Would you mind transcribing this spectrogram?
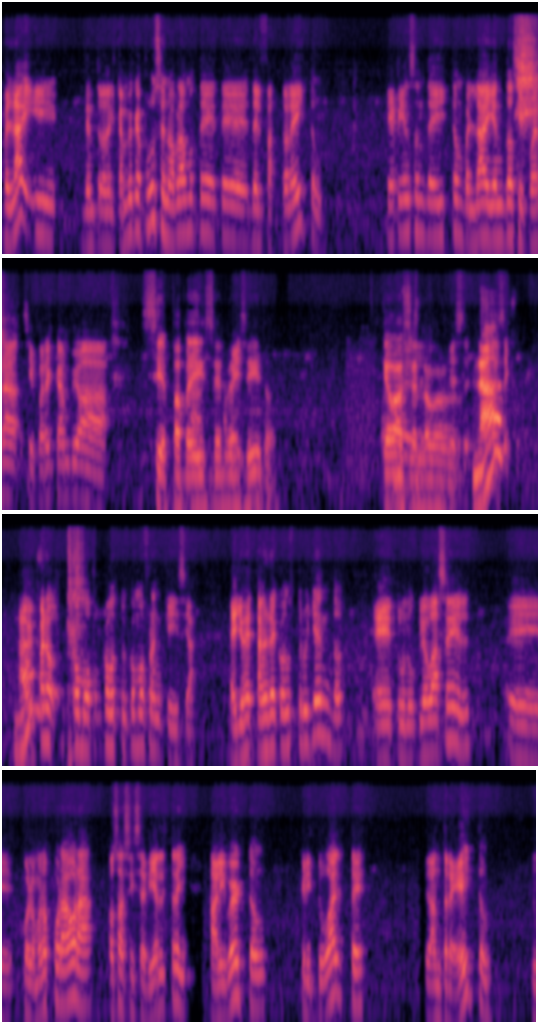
¿verdad? Y dentro del cambio que puse, no hablamos de, de- del factor Ayton. ¿Qué piensan de Ayton, verdad? Yendo si fuera, si fuera el cambio a. Si es para pedirse el bendito. ¿Qué va a hacer, loco? Nada. Ese- A ver, No, pero como, como tú como franquicia, ellos están reconstruyendo, eh, tu núcleo va a ser, eh, por lo menos por ahora, o sea, si se viera el trade, Halliburton, Chris Duarte, Andre Ayton, No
